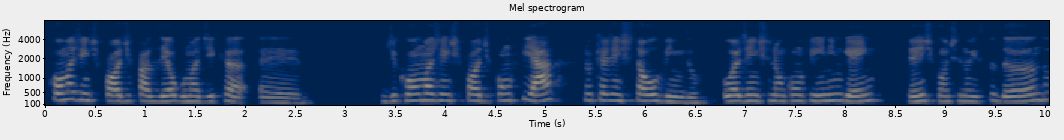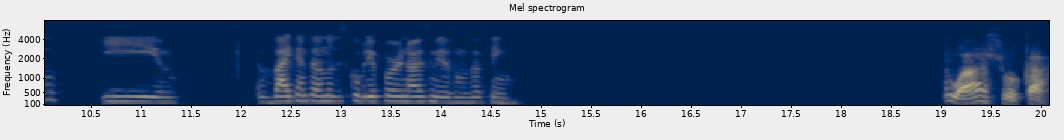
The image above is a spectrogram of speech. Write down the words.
como a gente pode fazer alguma dica é, de como a gente pode confiar no que a gente está ouvindo? Ou a gente não confia em ninguém, a gente continua estudando e vai tentando descobrir por nós mesmos, assim. Eu acho, cara,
